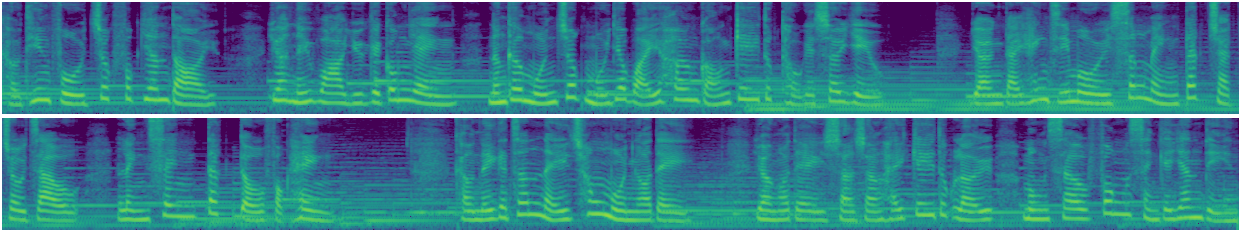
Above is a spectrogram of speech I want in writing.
求天父祝福恩待，让你话语嘅供应能够满足每一位香港基督徒嘅需要。让弟兄姊妹生命得着造就，灵性得到复兴。求你嘅真理充满我哋，让我哋常常喺基督里蒙受丰盛嘅恩典。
